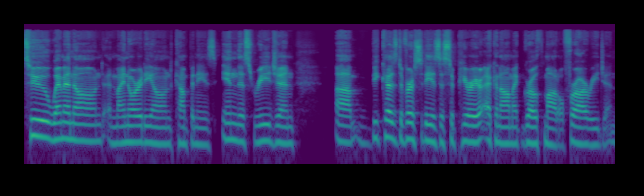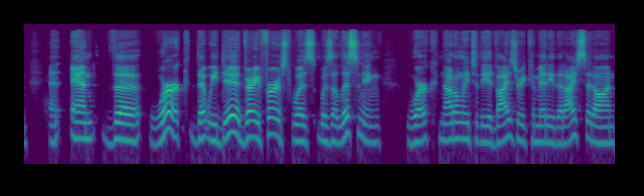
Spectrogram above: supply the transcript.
to women owned and minority owned companies in this region um, because diversity is a superior economic growth model for our region. And and the work that we did very first was was a listening work not only to the advisory committee that i sit on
